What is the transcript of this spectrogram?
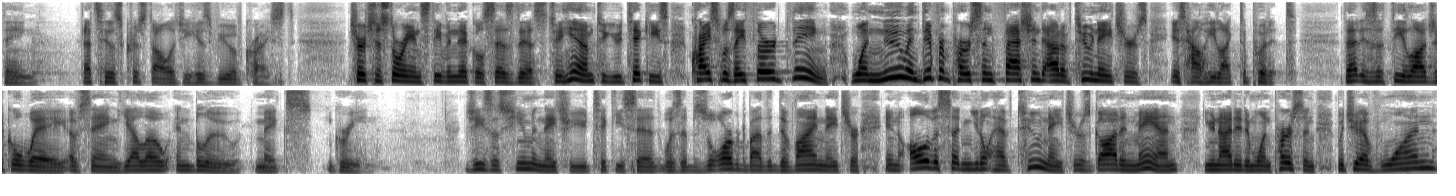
thing. That's his Christology, his view of Christ. Church historian Stephen Nichols says this To him, to Eutyches, Christ was a third thing. One new and different person fashioned out of two natures, is how he liked to put it. That is a theological way of saying yellow and blue makes green. Jesus' human nature, Eutyches said, was absorbed by the divine nature, and all of a sudden you don't have two natures, God and man, united in one person, but you have one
